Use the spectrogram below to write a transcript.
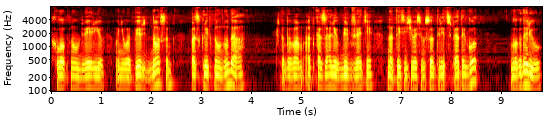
хлопнул дверью у него перед носом, воскликнул «Ну да», чтобы вам отказали в бюджете на 1835 год? Благодарю.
